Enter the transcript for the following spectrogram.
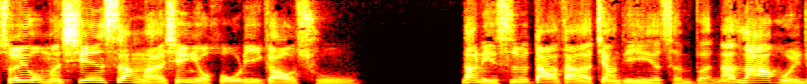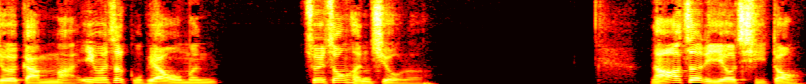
所以，我们先上来，先有获利高出，那你是不是大大的降低你的成本？那拉回你就会敢买，因为这股票我们追踪很久了，然后这里又启动，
